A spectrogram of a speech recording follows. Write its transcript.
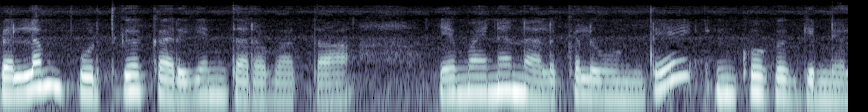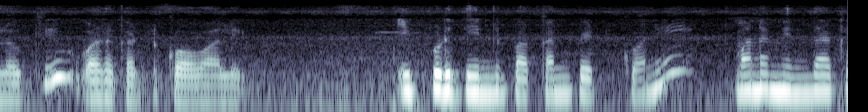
బెల్లం పూర్తిగా కరిగిన తర్వాత ఏమైనా నలకలు ఉంటే ఇంకొక గిన్నెలోకి వడకట్టుకోవాలి. ఇప్పుడు దీన్ని పక్కన పెట్టుకొని మనం ఇందాక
